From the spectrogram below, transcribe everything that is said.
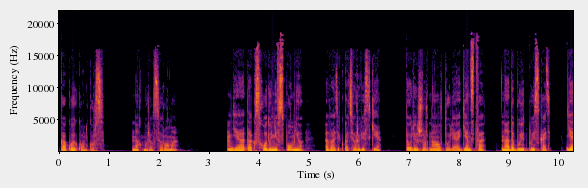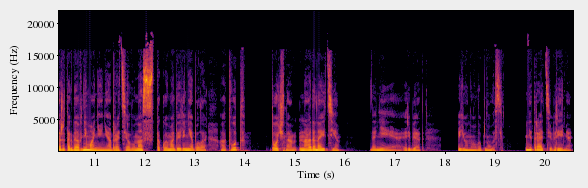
Какой конкурс? нахмурился Рома. Я так сходу не вспомню, Вадик потер виски. То ли журнал, то ли агентство. Надо будет поискать. Я же тогда внимания не обратил, у нас такой модели не было. А тут... Точно, надо найти. Да не, ребят, Юна улыбнулась. Не тратьте время.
